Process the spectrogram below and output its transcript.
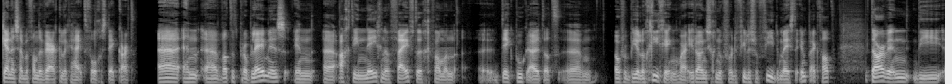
kennis hebben van de werkelijkheid volgens Descartes. Uh, en uh, wat het probleem is, in uh, eh, 1859 kwam een dik boek uit dat um, over biologie ging, maar ironisch genoeg voor de filosofie de meeste impact had. Darwin die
